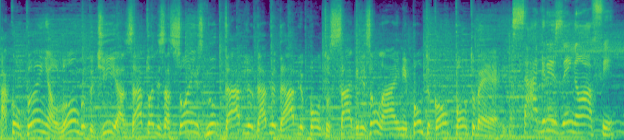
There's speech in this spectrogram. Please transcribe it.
Acompanhe ao longo do dia as atualizações no www.sagresonline.com.br. Sagres em Off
